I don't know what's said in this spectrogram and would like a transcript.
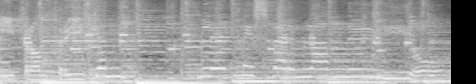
ifrån Fryken blev Miss Värmland nu i år.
